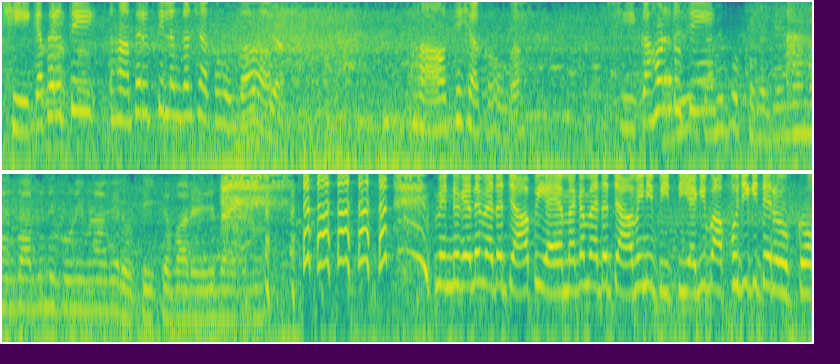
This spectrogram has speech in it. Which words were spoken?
ਠੀਕ ਹੈ ਫਿਰ ਉੱਥੇ ਹੀ- ਹਾਂ ਫਿਰ ਉੱਥੇ ਹੀ ਲੰਗਰ ਛਕ ਹੋਊਗਾ। ਹਾਂ ਉੱਥੇ ਹੀ ਛਕ ਹੋਊਗਾ। ਠੀਕ ਆ ਹੁਣ ਤੁਸੀਂ ਭੁੱਖ ਲੱਗੀ ਨਾ ਮੈਂ ਤਾਂ ਆਪਣੀ ਪੂਣੀ ਬਣਾ ਕੇ ਰੋਟੀ ਬਾਰੇ ਦੀ ਬੈਗ ਨੂੰ ਮੈਨੂੰ ਕਹਿੰਦੇ ਮੈਂ ਤਾਂ ਚਾਹ ਪੀ ਆਇਆ। ਮੈਂ ਕਿਹਾ ਮੈਂ ਤਾਂ ਚਾਹ ਵੀ ਨਹੀਂ ਪੀਤੀ ਹੈਗੀ ਬਾਪੂ ਜੀ ਕਿਤੇ ਰੋਕੋ।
